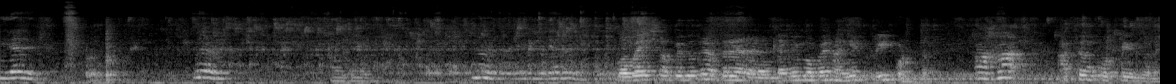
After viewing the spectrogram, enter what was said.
ರಿಯಲ್ ಇದೆ ನೋಡಿ ನೋಡಿ ರಿಯಲ್ ಇದೆ ಮೊಬೈಲ್ ಶಾಪ್ ಇದ್ರೆ ಆ ಥರ ಡಮ್ಮಿ ಮೊಬೈಲ್ ಹಂಗೆ ಫ್ರೀ ಕೊಡ್ತಾರೆ. ಅಕ್ಕಂಗ್ ಕೊಟ್ಟಿದ್ದಾರೆ.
